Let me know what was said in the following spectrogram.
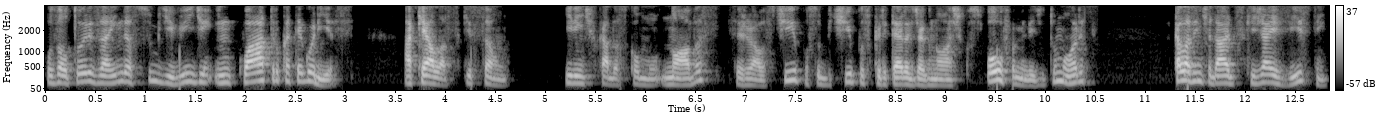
os autores ainda subdividem em quatro categorias: aquelas que são identificadas como novas, sejam elas tipos, subtipos, critérios diagnósticos ou família de tumores, aquelas entidades que já existem,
